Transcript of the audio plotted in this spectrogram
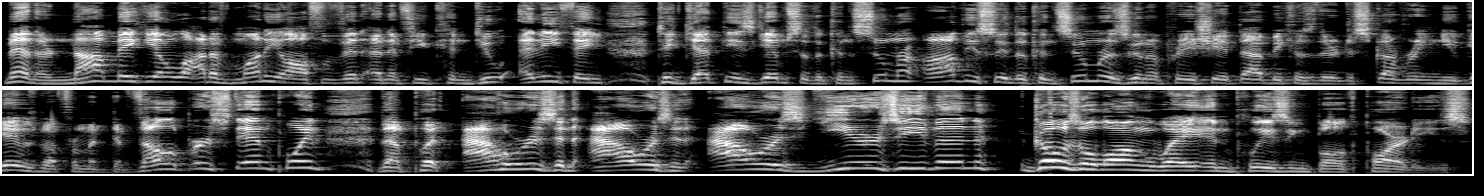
man, they're not making a lot of money off of it. And if you can do anything to get these games to the consumer, obviously the consumer is going to appreciate that because they're discovering new games. But from a developer standpoint, that put hours and hours and hours, years even, goes a long way in pleasing both parties.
